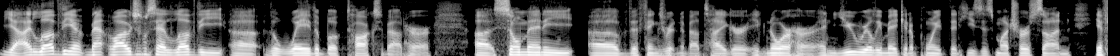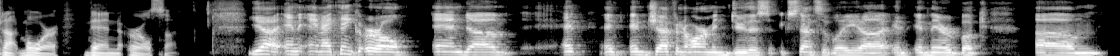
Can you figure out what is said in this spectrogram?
yeah, I love the well. I just want to say I love the uh, the way the book talks about her. Uh, so many of the things written about Tiger ignore her, and you really make it a point that he's as much her son, if not more, than Earl's son. Yeah, and and I think Earl and um, and, and and Jeff and Armen do this extensively uh, in in their book. Um,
